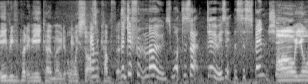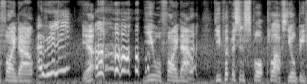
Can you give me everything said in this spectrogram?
Even if you put it in the eco mode, it always starts in comfort. The different modes, what does that do? Is it the suspension? Oh, you'll find out. Oh, really? Yeah. Oh. you will find out. If you put this in Sport Plus, you'll be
